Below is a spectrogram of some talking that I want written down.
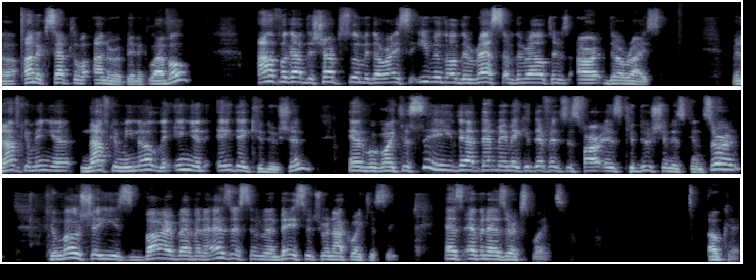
uh unacceptable on a rabbinic level. Afagav the sharp even though the rest of the relatives are daraisa. And we're going to see that that may make a difference as far as kedushin is concerned. Kamosha yizbar be'Evan Ezer and base, which we're not going to see, as Even HaEzer explains. Okay,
